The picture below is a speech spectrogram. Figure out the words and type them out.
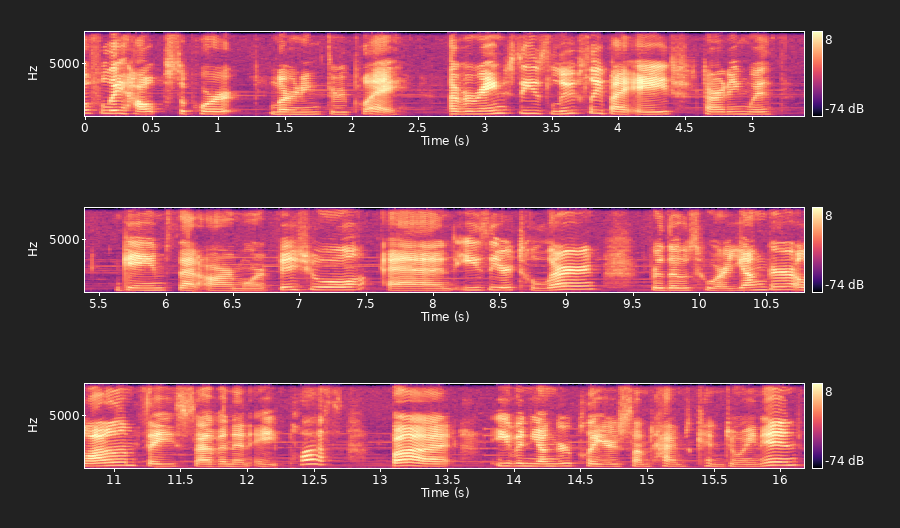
hopefully help support learning through play. I've arranged these loosely by age, starting with games that are more visual and easier to learn for those who are younger. A lot of them say 7 and 8 plus, but even younger players sometimes can join in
